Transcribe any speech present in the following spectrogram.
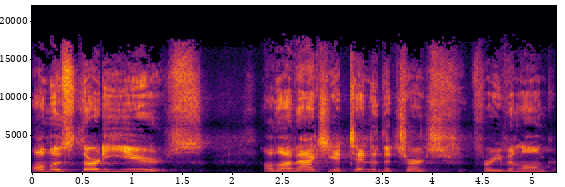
almost 30 years, although I've actually attended the church for even longer.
